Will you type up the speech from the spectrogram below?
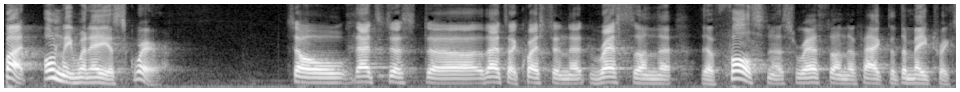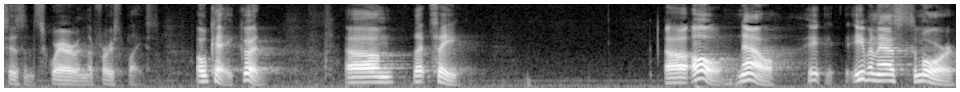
But only when A is square. So that's just, uh, that's a question that rests on the, the falseness, rests on the fact that the matrix isn't square in the first place. Okay, good. Um, let's see. Uh, oh, now, he even asks some more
